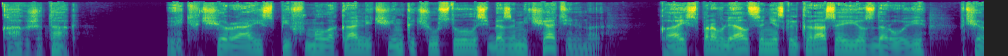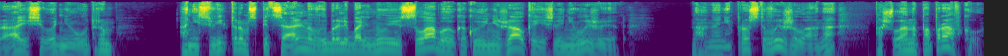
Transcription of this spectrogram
«Как же так?» Ведь вчера, испив молока, личинка чувствовала себя замечательно — Кай справлялся несколько раз о ее здоровье, вчера и сегодня утром. Они с Виктором специально выбрали больную и слабую, какую не жалко, если не выживет. Но она не просто выжила, она пошла на поправку.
